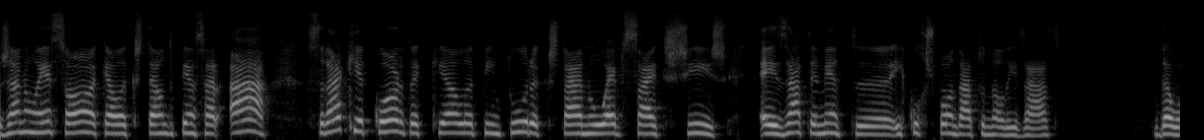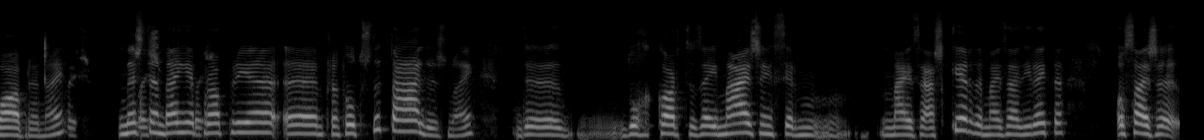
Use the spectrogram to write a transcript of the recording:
já não é só aquela questão de pensar, ah, será que a cor daquela pintura que está no website X é exatamente e corresponde à tonalidade da obra, não é? Pois, Mas pois, também a própria, uh, pronto, outros detalhes, não é? De, do recorte da imagem ser mais à esquerda, mais à direita, ou seja,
